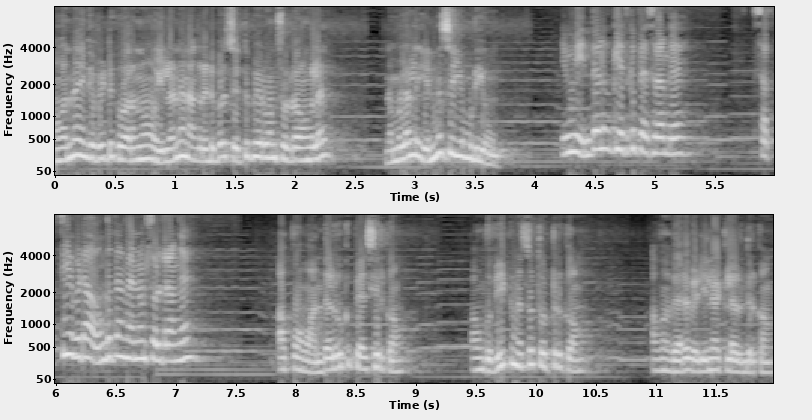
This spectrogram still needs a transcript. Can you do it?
அவன் தான் எங்க வீட்டுக்கு வரணும். இல்லைன்னா நாங்க ரெண்டு பேரும் செத்து போயிருவோம்னு சொல்றவங்கள நம்மளால என்ன செய்ய முடியும்? இவங்க இந்த அளவுக்கு எதுக்கு பேசுறாங்க? சக்தியை விட அவங்க தான் வேணும்னு சொல்றாங்க. அப்போ அவன் அந்த அளவுக்கு பேசியிருக்கான். அவங்க வீக்னஸை தொட்டிருக்கான். அவன் வேற வெளிநாட்டுல இருந்திருக்கான்.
